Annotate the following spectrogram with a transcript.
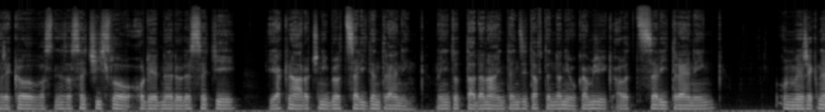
řekl vlastně zase číslo od jedné do deseti, jak náročný byl celý ten trénink. Není to ta daná intenzita v ten daný okamžik, ale celý trénink. On mi řekne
